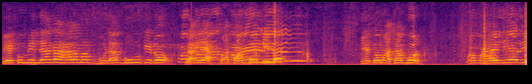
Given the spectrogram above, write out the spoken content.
ટેટુ મેલ દે. કે હાલ હમણાં ભૂલા ભૂ ટેટો. લાઈ લે માથામાં ફૂટ ટેટો. ટેટો માથામાં ફૂટ માય લે લે.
